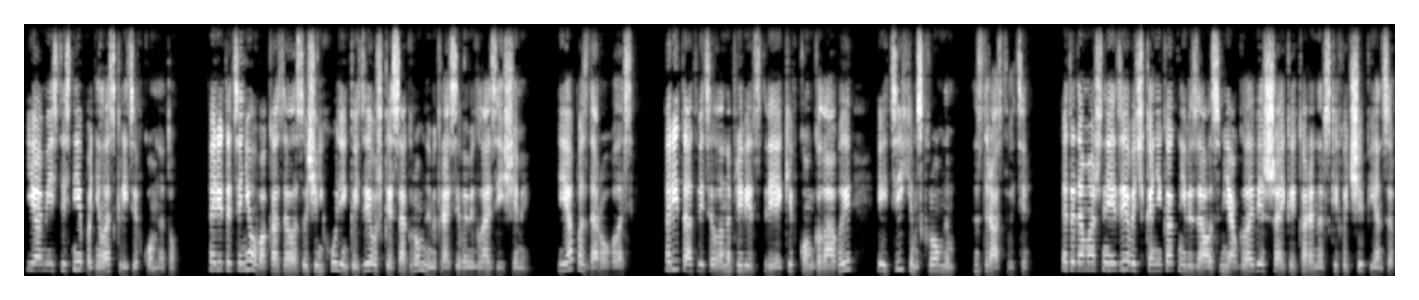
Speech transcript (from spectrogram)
я вместе с ней поднялась к Рите в комнату. Рита Тенева оказалась очень худенькой девушкой с огромными красивыми глазищами. Я поздоровалась. Рита ответила на приветствие кивком головы и тихим, скромным «Здравствуйте». Эта домашняя девочка никак не вязалась у меня в голове с шайкой кареновских отщепенцев.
